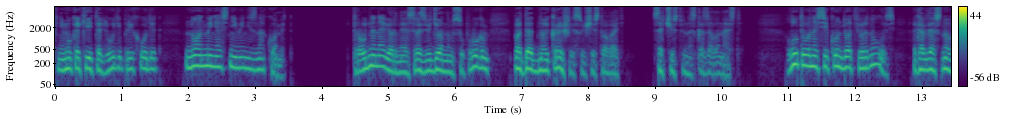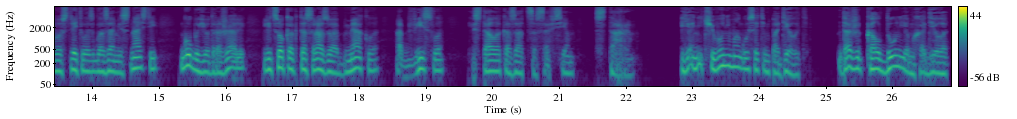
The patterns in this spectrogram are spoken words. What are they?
к нему какие-то люди приходят, но он меня с ними не знакомит. Трудно, наверное, с разведенным супругом под одной крышей существовать, — сочувственно сказала Настя. Лутова на секунду отвернулась, А когда снова встретилась глазами с Настей, губы ее дрожали, лицо как-то сразу обмякло, обвисло и стало казаться совсем старым. Я ничего не могу с этим поделать. Даже к колдуньям ходила,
